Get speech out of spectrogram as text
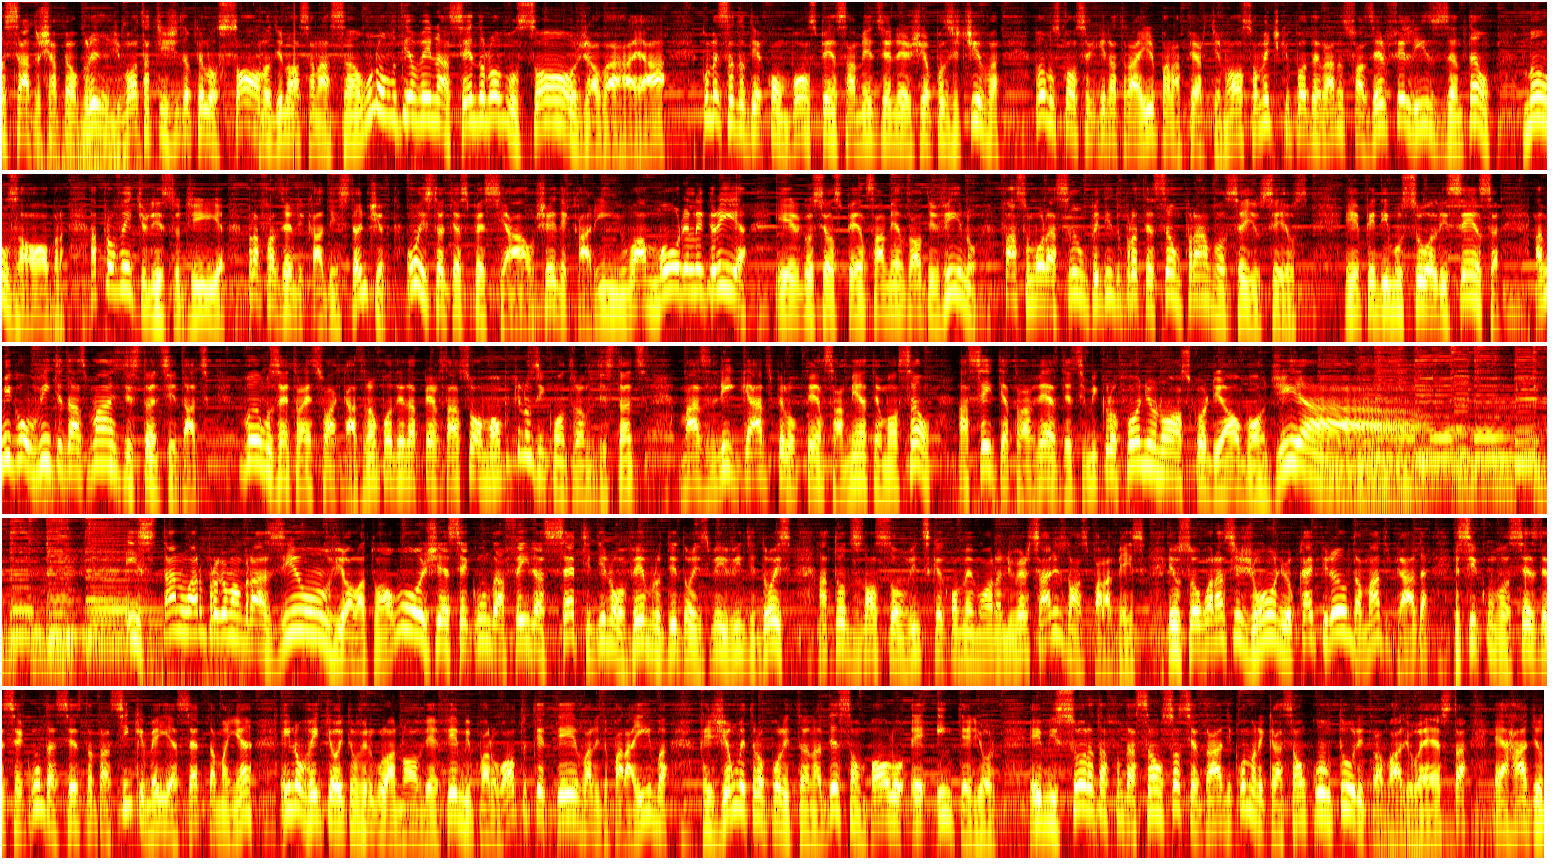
moçada do Chapéu Grande volta atingida pelo solo de nossa nação. Um novo dia vem nascendo, um novo som já vai raiar. Começando o dia com bons pensamentos e energia positiva, vamos conseguir atrair para perto de nós somente que poderá nos fazer felizes. Então, mãos à obra. Aproveite o início do dia para fazer de cada instante um instante especial, cheio de carinho, amor e alegria. Erga os seus pensamentos ao divino, faça uma oração pedindo proteção para você e os seus. E pedimos sua licença, amigo ouvinte das mais distantes cidades. Vamos entrar em sua casa, não podendo apertar sua mão porque nos encontramos distantes, mas ligados pelo pensamento e emoção. Aceite através desse microfone o nosso cordial bom dia. Está no ar o programa Brasil Viola Atual. Hoje é segunda-feira, 7 de novembro de 2022. A todos os nossos ouvintes que comemoram aniversários, nossos parabéns. Eu sou o Horácio Júnior, caipirão da madrugada, e sigo com vocês de segunda a sexta, das 5h30 às 7 da manhã, em 98,9 FM para o Alto TT, Vale do Paraíba, região metropolitana de São Paulo e interior. Emissora da Fundação Sociedade, Comunicação, Cultura e Trabalho. Esta é a Rádio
